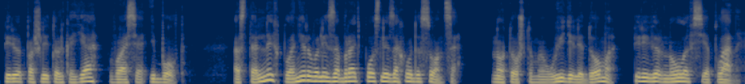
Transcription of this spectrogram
Вперед пошли только я, Вася и Болт. Остальных планировали забрать после захода солнца. Но то, что мы увидели дома, перевернуло все планы.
